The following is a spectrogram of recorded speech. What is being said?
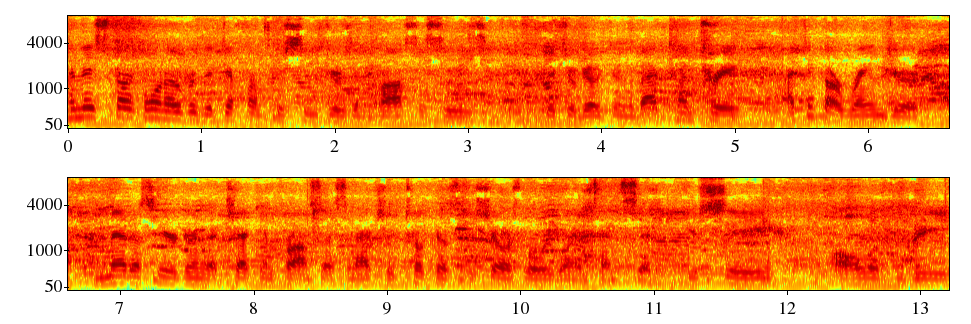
And they start going over the different procedures and processes that you'll go through in the backcountry. I think our ranger met us here during that check-in process and actually took us to show us where we were in Tent City. You see all of the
